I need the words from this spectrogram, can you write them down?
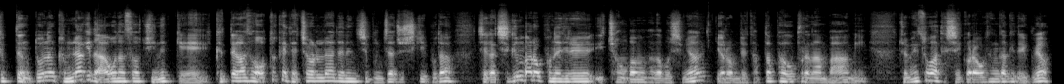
급등 또는 급락이 나오고 나서 뒤늦게 그때 가서 어떻게 대처를 해야 되는지 문자 주시기보다 제가 지금 바로 보내드릴 이 정보만 받아보시면 여러분들 답답하고 불안한 마음이 좀 해소가 되실 거라고 생각이 들고요.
